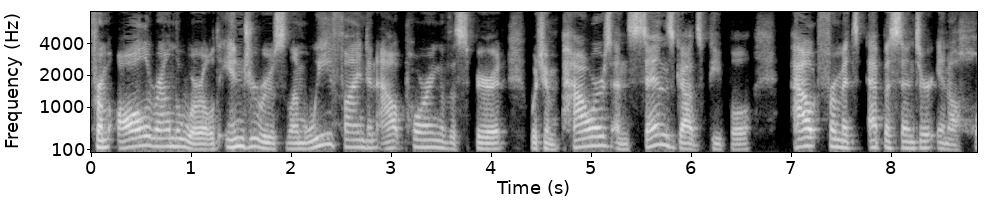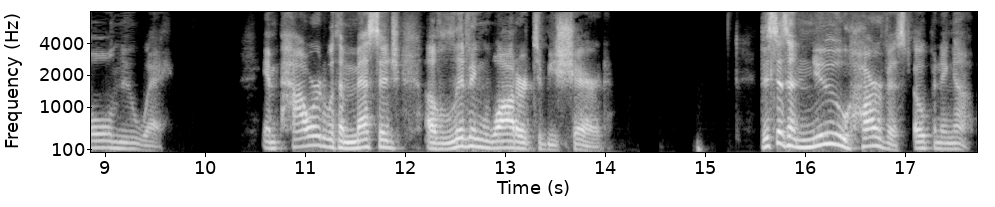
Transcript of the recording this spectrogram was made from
from all around the world in Jerusalem, we find an outpouring of the Spirit which empowers and sends God's people out from its epicenter in a whole new way empowered with a message of living water to be shared. This is a new harvest opening up.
